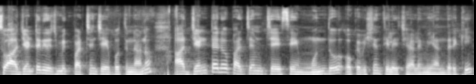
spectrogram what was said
సో ఆ జంటను ఈరోజు మీకు పరిచయం చేయబోతున్నాను. ఆ జంటను పరిచయం చేసే ముందు ఒక విషయం తెలియచేయాలి మీ అందరికీ.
